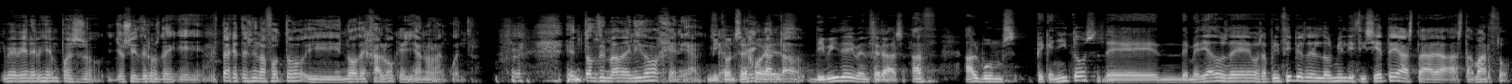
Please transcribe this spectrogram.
Y me viene bien, pues eso, yo soy de los de que espera que te una foto y no déjalo que ya no la encuentro. Entonces me ha venido genial. Mi o sea, consejo es divide y vencerás. Haz álbums pequeñitos de, de, mediados de, o sea, principios del 2017 hasta, hasta marzo.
